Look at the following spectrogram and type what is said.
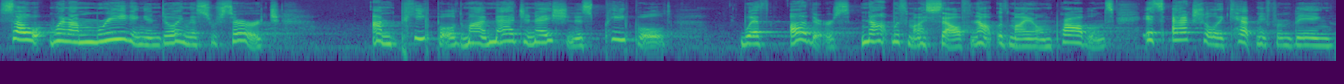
So when I'm reading and doing this research, I'm peopled, my imagination is peopled with others, not with myself, not with my own problems. It's actually kept me from being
